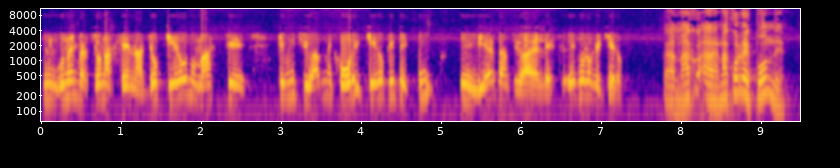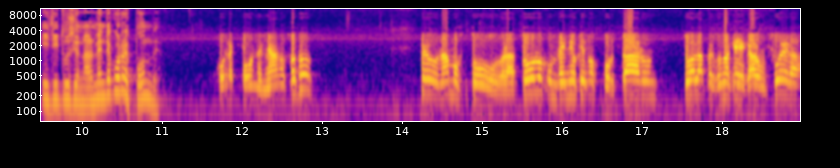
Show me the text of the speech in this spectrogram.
ninguna inversión ajena. Yo quiero nomás que, que mi ciudad mejore y quiero que Itaipú invierta en Ciudad del Este. Eso es lo que quiero. Además, además corresponde, institucionalmente corresponde. Corresponde. Mira, nosotros perdonamos todo, ¿verdad? Todos los convenios que nos portaron, todas las personas que dejaron fuera,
